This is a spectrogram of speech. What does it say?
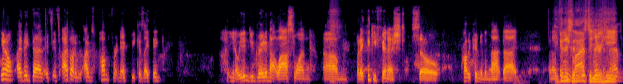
you know, I think that it's it's. I thought it was, I was pumped for Nick because I think you know he didn't do great in that last one, um, but I think he finished. So probably couldn't have been that bad. And I He think finished he's in a last in your heat. man.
